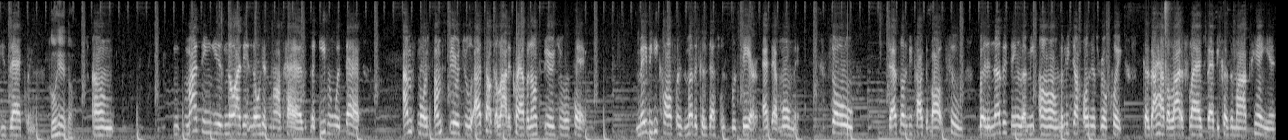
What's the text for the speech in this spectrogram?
exactly. Go ahead though. Um, m- my thing is, no, I didn't know his mom passed, but even with that, I'm more, I'm spiritual. I talk a lot of crap, but I'm spiritual as heck. Maybe he called for his mother because that's what was there at that moment. So that's going to be talked about too. But another thing, let me um let me jump on this real quick because I have a lot of flashback because of my opinion.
